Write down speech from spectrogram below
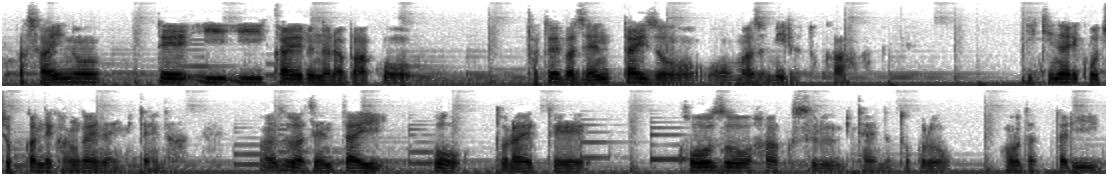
まあ、才能って言い換えるならば、こう、例えば全体像をまず見るとか、いきなりこう直感で考えないみたいな、まずは全体を捉えて構造を把握するみたいなところだったり、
